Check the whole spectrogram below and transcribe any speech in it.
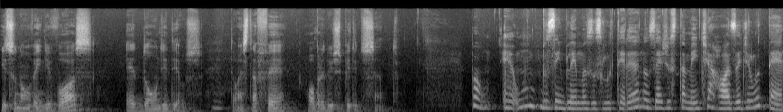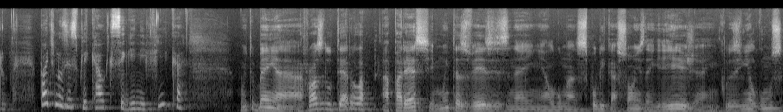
Isso não vem de vós, é dom de Deus. Então, esta fé, obra do Espírito Santo. Bom, é, um dos emblemas dos luteranos é justamente a rosa de Lutero. Pode nos explicar o que significa? Muito bem, a rosa de Lutero ela aparece muitas vezes né, em algumas publicações da igreja, inclusive em alguns,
